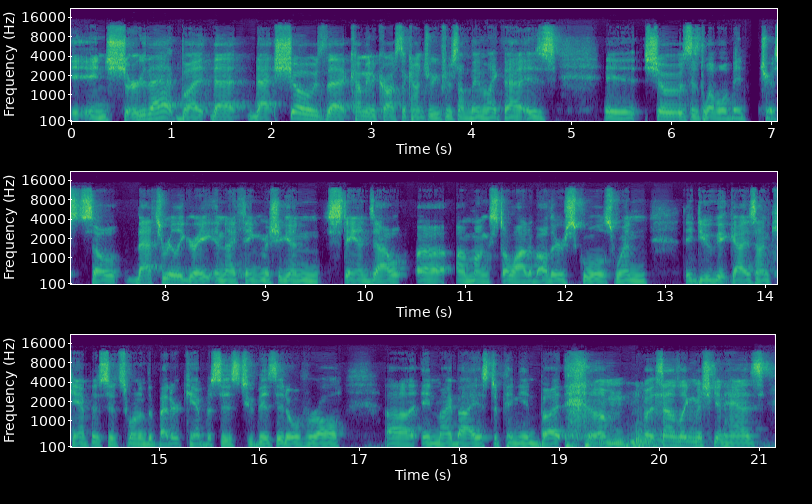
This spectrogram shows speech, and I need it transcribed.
ensure that, but that that shows that coming across the country for something like that is it shows his level of interest. So that's really great, and I think Michigan stands out uh, amongst a lot of other schools when they do get guys on campus. It's one of the better campuses to visit overall, uh, in my biased opinion. But um, but it sounds like Michigan has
